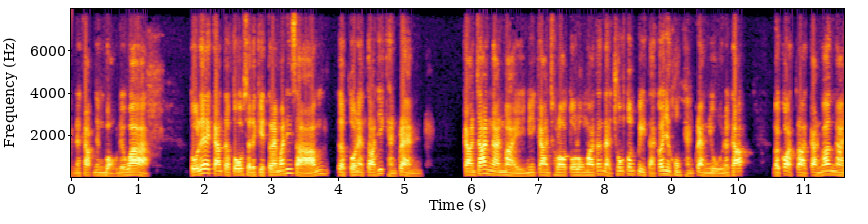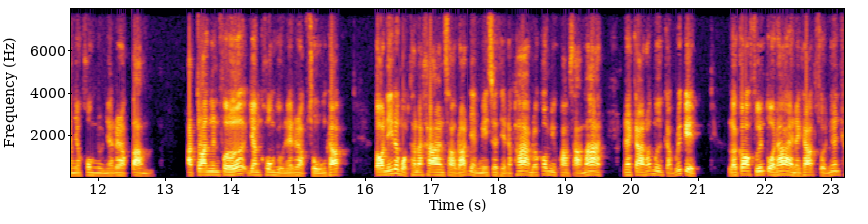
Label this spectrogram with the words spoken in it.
ดนะครับยังบอกด้วยว่า ตัวเลขการเติบโตเศรษฐกิจไตรมาสที่ 3 เติบโตในอัตราที่แข็งแกร่ง การจ้างงานใหม่ มีการชะลอตัวลงมาตั้งแต่ช่วงต้นปี แต่ก็ยังคงแข็งแกร่งอยู่นะครับแล้วก็อัตราการว่างงานยังคงอยู่ในระดับต่ำอัตราเงินเฟ้อยังคงอยู่ในระดับสูงครับ ตอนนี้ระบบธนาคารสหรัฐเนี่ยมีเสถียรภาพ แล้วก็มีความสามารถในการรับมือกับวิกฤต แล้วก็ฟื้นตัวได้นะครับ ส่วนเงื่อนไข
